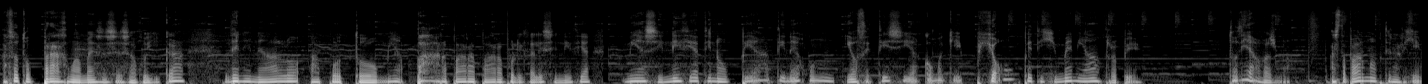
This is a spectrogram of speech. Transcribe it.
Αυτό το πράγμα μέσα σε εισαγωγικά δεν είναι άλλο από το μια πάρα πάρα πάρα πολύ καλή συνήθεια μια συνήθεια την οποία την έχουν υιοθετήσει ακόμα και οι πιο πετυχημένοι άνθρωποι. Το διάβασμα. Ας τα πάρουμε από την αρχή.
